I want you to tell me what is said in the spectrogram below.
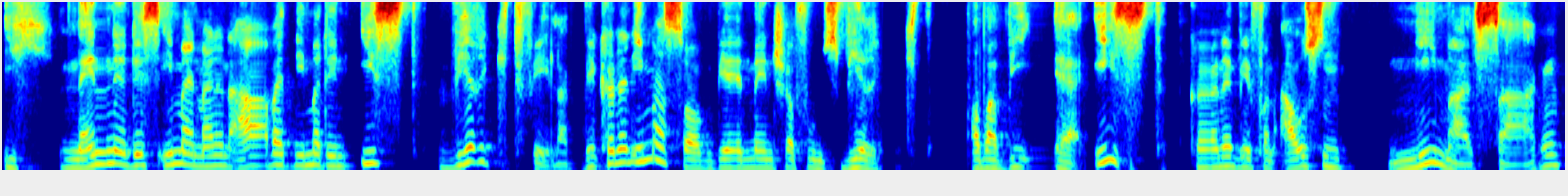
ich nenne das immer in meinen Arbeiten immer den Ist-Wirkt-Fehler. Wir können immer sagen, wie ein Mensch auf uns wirkt. Aber wie er ist, können wir von außen niemals sagen.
